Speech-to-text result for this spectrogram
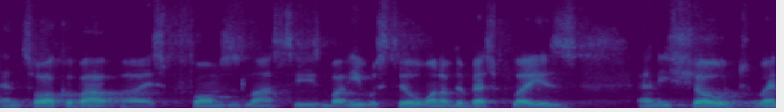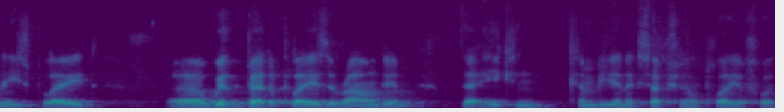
and talk about uh, his performances last season, but he was still one of the best players and he showed when he's played uh, with better players around him that he can can be an exceptional player for.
